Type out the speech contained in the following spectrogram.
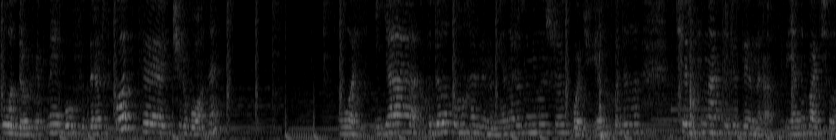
подруги. В неї був дрес-код е, червоне. Ось, і я ходила по магазинам, я не розуміла, що я хочу. Я заходила в через 17 один раз, я не бачила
